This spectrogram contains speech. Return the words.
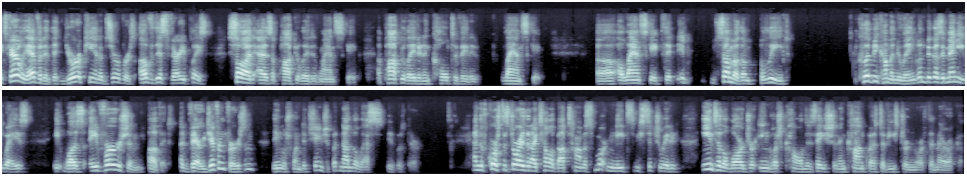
it's fairly evident that European observers of this very place saw it as a populated landscape, a populated and cultivated landscape, uh, a landscape that it, some of them believed could become a New England because in many ways it was a version of it, a very different version. The English one did change it, but nonetheless it was there. And of course, the story that I tell about Thomas Morton needs to be situated into the larger English colonization and conquest of Eastern North America.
